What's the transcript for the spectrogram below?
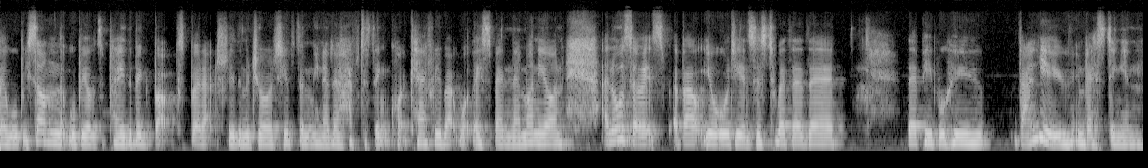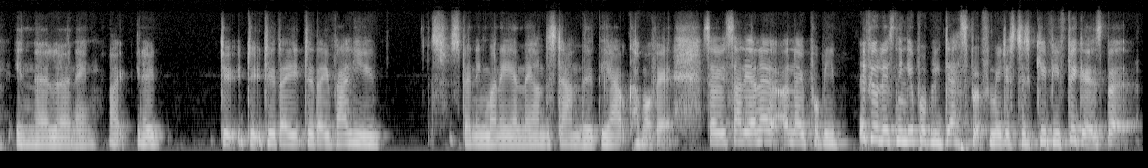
there will be some that will be able to pay the big bucks, but actually the majority of them, you know, they'll have to think quite carefully about what they spend their money on. And also it's about your audience as to whether they're they're people who value investing in in their learning. Like, you know, do do, do they do they value spending money and they understand the, the outcome of it. So Sally, I know I know probably if you're listening, you're probably desperate for me just to give you figures, but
